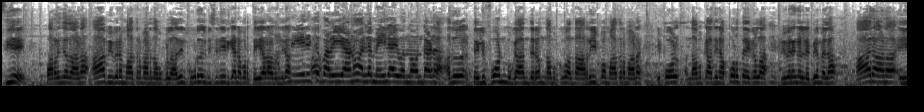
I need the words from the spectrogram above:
സി എ പറഞ്ഞതാണ്. ആ വിവരം മാത്രമാണ് നമുക്കുള്ളത്. അതിൽ കൂടുതൽ വിശദീകരിക്കാൻ അവർ തയ്യാറാകുന്നില്ല. നേരിട്ട് പറയുകയാണോ അല്ല മെയിലായി വന്നോ? എന്താണ്? അത് ടെലിഫോൺ മുഖാന്തരം നമുക്ക് വന്ന അറിയിപ്പ് മാത്രമാണ്. ഇപ്പോൾ നമുക്ക് അതിനപ്പുറത്തേക്കുള്ള വിവരങ്ങൾ ലഭ്യമല്ല. ആരാണ് ഈ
